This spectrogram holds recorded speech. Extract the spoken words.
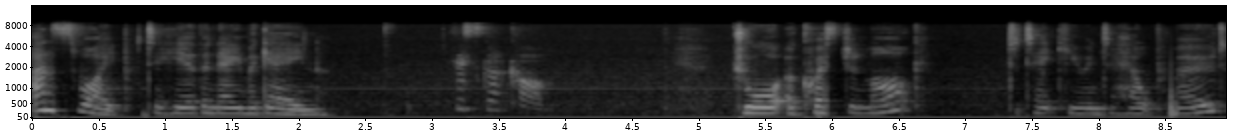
and swipe to hear the name again. Fisker Karma. Draw a question mark to take you into help mode.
